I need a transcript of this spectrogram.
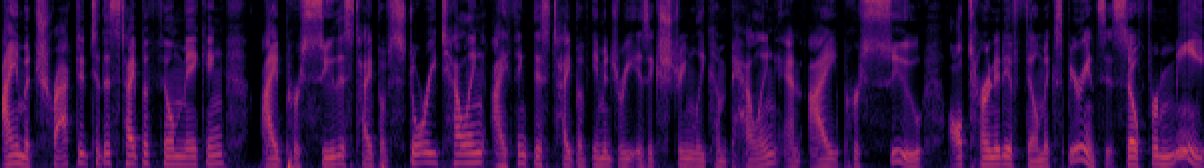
I am attracted to this type of filmmaking. I pursue this type of storytelling. I think this type of imagery is extremely compelling, and I pursue alternative film experiences. So for me,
